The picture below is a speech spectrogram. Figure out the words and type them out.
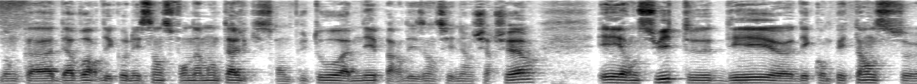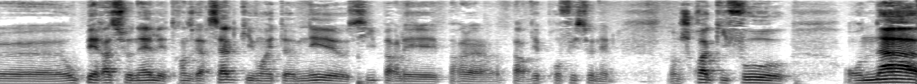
Donc d'avoir des connaissances fondamentales qui seront plutôt amenées par des enseignants-chercheurs et ensuite euh, des, euh, des compétences euh, opérationnelles et transversales qui vont être amenées aussi par, des professionnels. Donc je crois qu'il faut, on a,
